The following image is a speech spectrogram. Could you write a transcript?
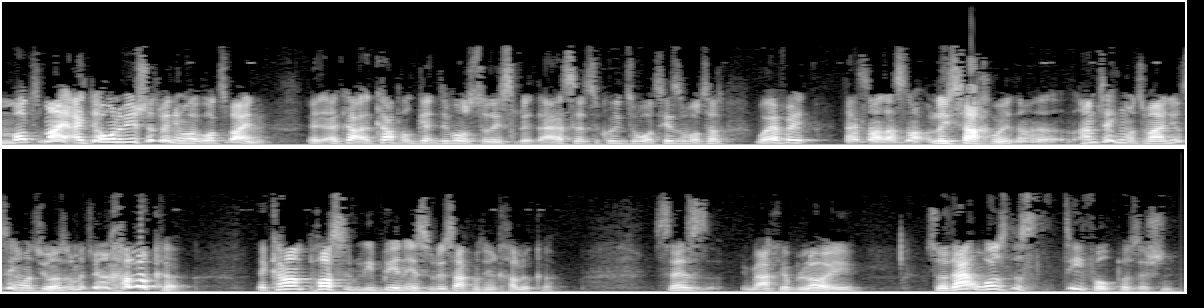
what's mine. I don't want to be a shutzim anymore. What's mine? A, a, a couple get divorced, so they split the assets according to what's his and what's hers. Whatever. it- That's not. That's not lois achmid. I'm taking what's mine. You're taking what's yours. and we're doing chalukah. There can't possibly be an Isra L'Sachmat in Chalukah. Says Yaakov Loi, so that was the default position.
